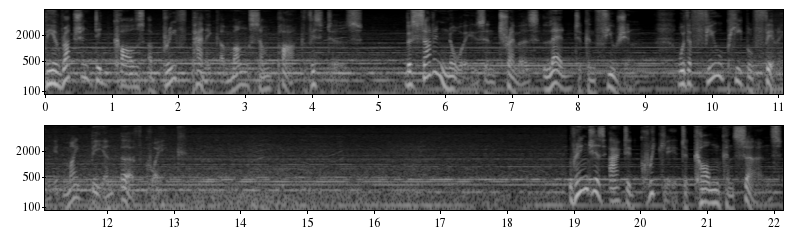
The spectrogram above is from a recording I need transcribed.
the eruption did cause a brief panic among some park visitors. The sudden noise and tremors led to confusion, with a few people fearing it might be an earthquake. Rangers acted quickly to calm concerns,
